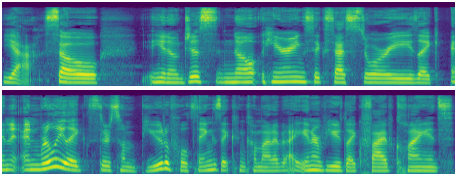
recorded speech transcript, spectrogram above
yeah. So you know just know hearing success stories like and and really like there's some beautiful things that can come out of it. I interviewed like five clients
